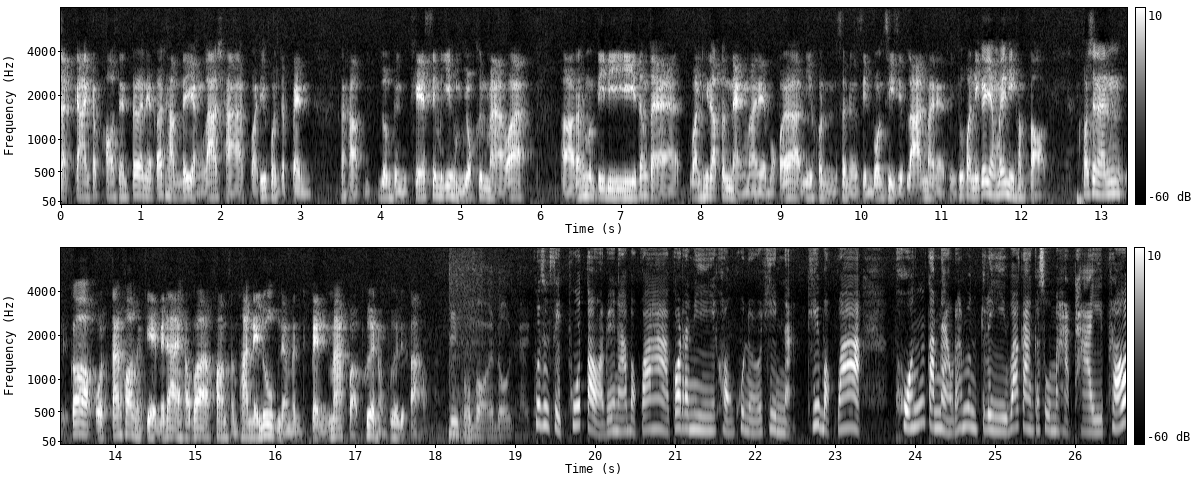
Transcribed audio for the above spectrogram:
จัดการกับ call center เนี่ยก็ทำได้อย่างล่าช้ากว่าที่ควรจะเป็นนะครับรวมถึงเคสที่เมื่อกี้ผมยกขึ้นมาว่า รัฐมนตรีดีตั้งแต่วันที่รับตำแหน่งมาเนี่ยบอกว่ามีคนเสนอสินบน 40 ล้านมาเนี่ยถึงทุกวันนี้ก็ยังไม่มีคำตอบ เพราะฉะนั้นก็อดตั้งข้อสังเกตไม่ได้ครับว่าความสัมพันธ์ในรูปเนี่ยมันเป็นมากกว่าเพื่อนของเพื่อนหรือเปล่าที่ผมบอกว่าโดนไงคุณสุขสิทธิ์พูดต่อด้วยนะ บอกว่ากรณีของคุณอนุทินน่ะที่บอกว่าพ้นตำแหน่งรัฐมนตรีว่าการกระทรวงมหาดไทย เพราะ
